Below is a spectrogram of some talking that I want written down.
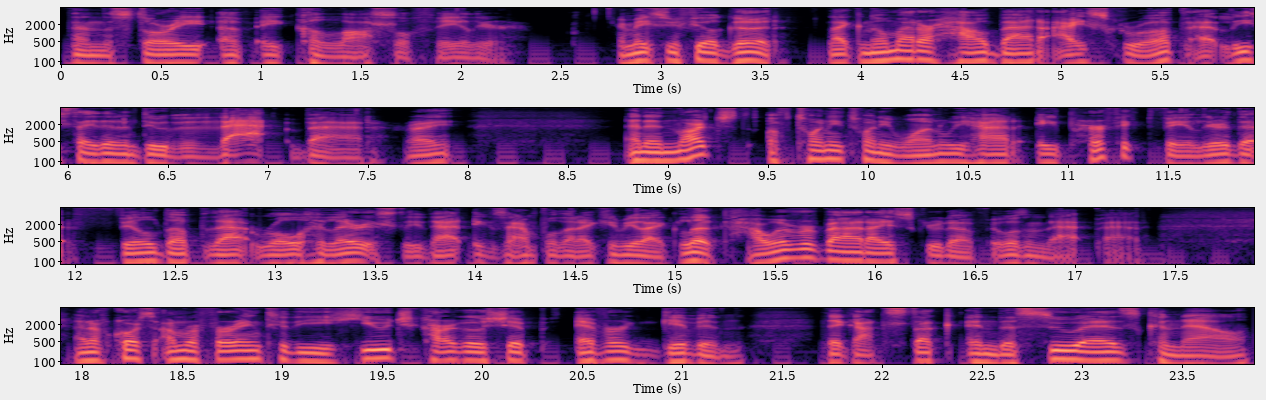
than the story of a colossal failure. It makes me feel good. Like, no matter how bad I screw up, at least I didn't do that bad, right? And in March of 2021, we had a perfect failure that filled up that role hilariously. That example that I can be like, look, however bad I screwed up, it wasn't that bad. And of course, I'm referring to the huge cargo ship Ever Given that got stuck in the Suez Canal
